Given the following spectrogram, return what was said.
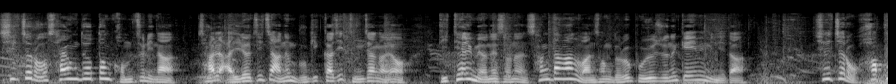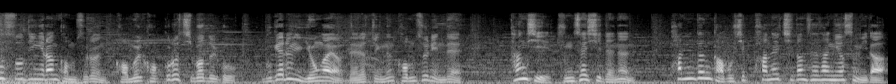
실제로 사용되었던 검술이나 잘 알려지지 않은 무기까지 등장하여 디테일 면에서는 상당한 완성도를 보여주는 게임입니다. 실제로 하프 소딩이란 검술은 검을 거꾸로 집어들고 무게를 이용하여 내려찍는 검술인데 당시 중세시대는 판금 갑옷이 판을 치던 세상이었습니다.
